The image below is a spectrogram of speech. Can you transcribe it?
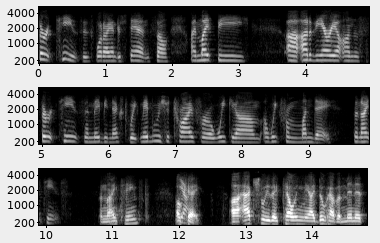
13th, is what I understand. So I might be uh, out of the area on the 13th, and maybe next week. Maybe we should try for a week, um, a week from Monday, the 19th. The nineteenth. Yeah. Okay. Uh, actually, they're telling me I do have a minute,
